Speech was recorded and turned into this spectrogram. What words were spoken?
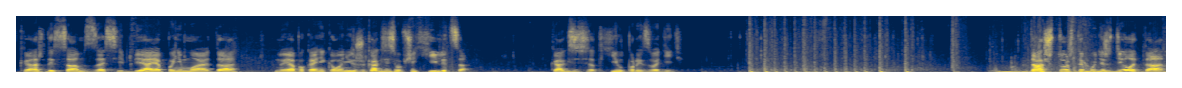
Каждый сам за себя, я понимаю, да? Но я пока никого не вижу. Как здесь вообще хилиться? Как здесь этот хил производить? Да что ж ты будешь делать-то, а?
